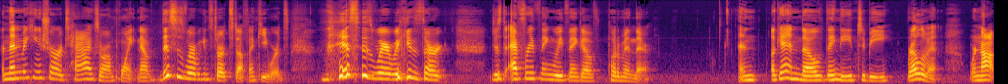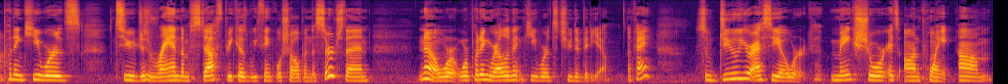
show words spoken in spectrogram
And then making sure our tags are on point. Now, this is where we can start stuff and keywords. This is where we can start just everything we think of, put them in there. And again, though, they need to be relevant. We're not putting keywords to just random stuff because we think will show up in the search then. No, we're, we're putting relevant keywords to the video. Okay? So do your SEO work. Make sure it's on point. Um,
